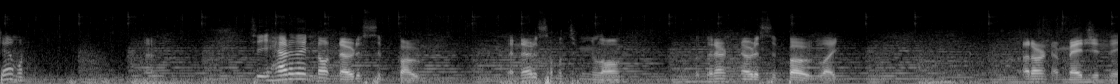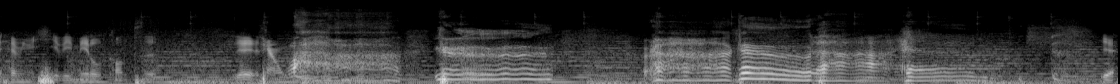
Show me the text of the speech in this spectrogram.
Come on. No. Uh, see, how do they not notice the boat? They notice someone swimming along, but they don't notice the boat. Like, I don't imagine they're having a heavy metal concert. Yeah, it's going, "Wah, yeah, rock. Yeah.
